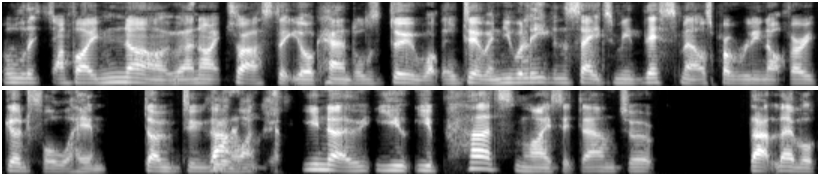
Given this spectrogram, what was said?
all this stuff. I know and I trust that your candles do what they do. And you will even say to me, this smells probably not very good for him. Don't do that Yeah. one you know, you you personalize it down to that level.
